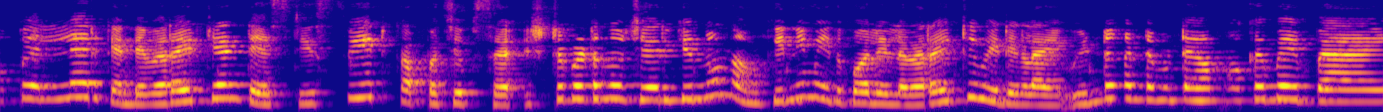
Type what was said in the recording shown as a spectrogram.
അപ്പോൾ എല്ലാവർക്കും എന്റെ വെറൈറ്റി ആൻഡ് ടേസ്റ്റി സ്വീറ്റ് കപ്പ ചിപ്സ് ഇഷ്ടപ്പെട്ടെന്ന് വിചാരിക്കുന്നു. നമുക്കിനിയും ഇതുപോലെയുള്ള വെറൈറ്റി വീഡിയോകളായി വീണ്ടും കണ്ടുമുട്ടാം. Okay bye bye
